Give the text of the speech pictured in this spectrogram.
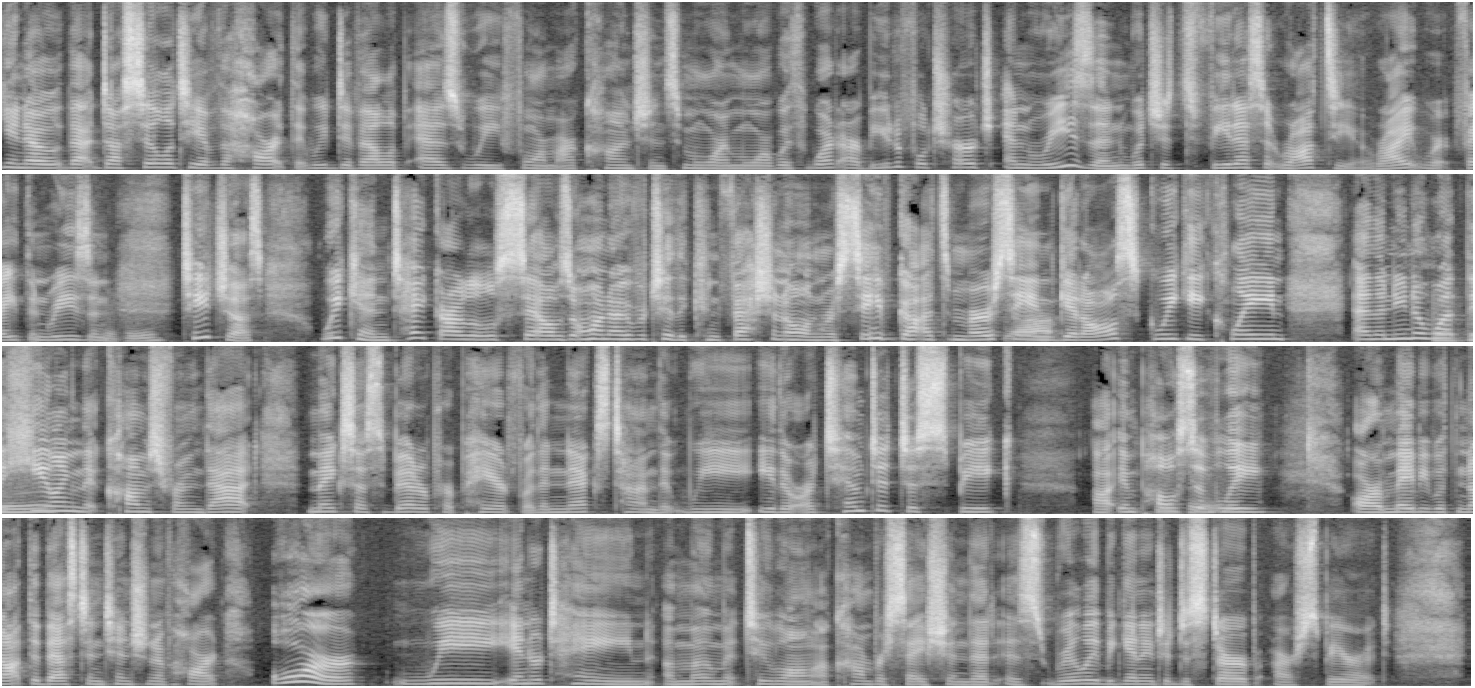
you know, that docility of the heart that we develop as we form our conscience more and more with what our beautiful church and reason, which is Fides et Ratio, right? Where faith and reason mm-hmm. teach us, we can take our little selves on over to the confessional and receive God's mercy yeah. and get all squeaky clean. And then you know what? Mm-hmm. The healing that comes from that makes us better prepared for the next time that we either are tempted to speak uh, impulsively mm-hmm. or maybe with not the best intention of heart, or we entertain a moment too long a conversation that is really beginning to disturb our spirit.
